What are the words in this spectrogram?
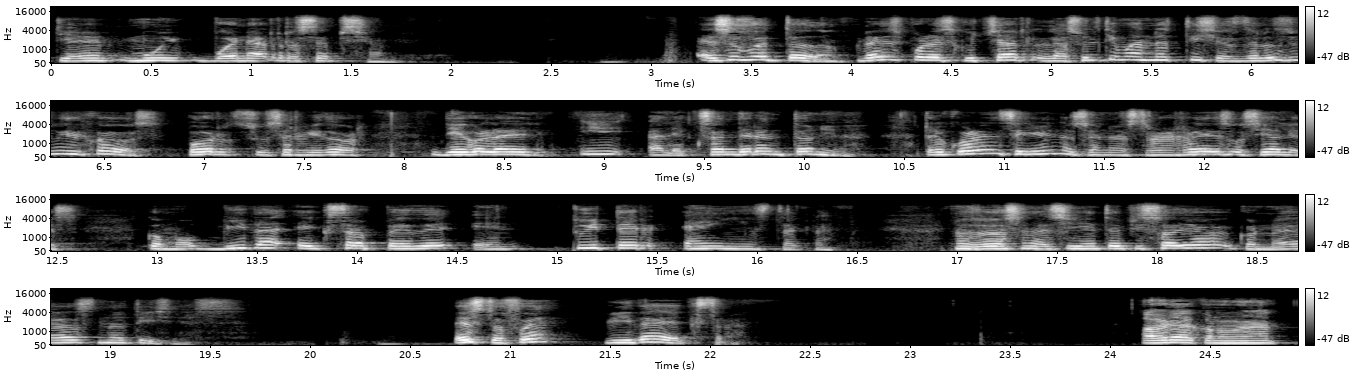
tienen muy buena recepción. Eso fue todo. Gracias por escuchar las últimas noticias de los videojuegos por su servidor, Diego Lael y Alexander Antonio. Recuerden seguirnos en nuestras redes sociales como Vida Extra PD en Twitter e Instagram. Nos vemos en el siguiente episodio con nuevas noticias. Esto fue Vida Extra. Ahora con una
